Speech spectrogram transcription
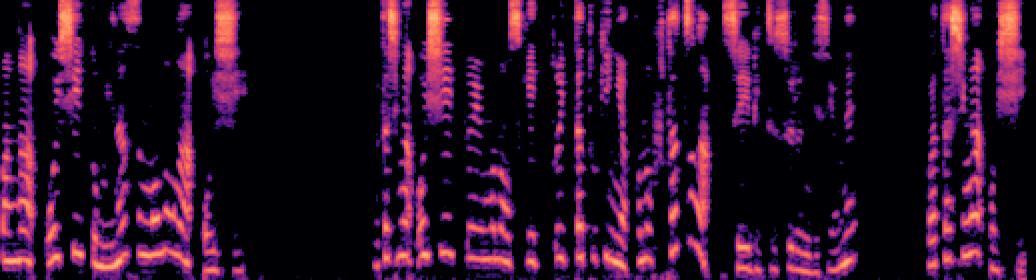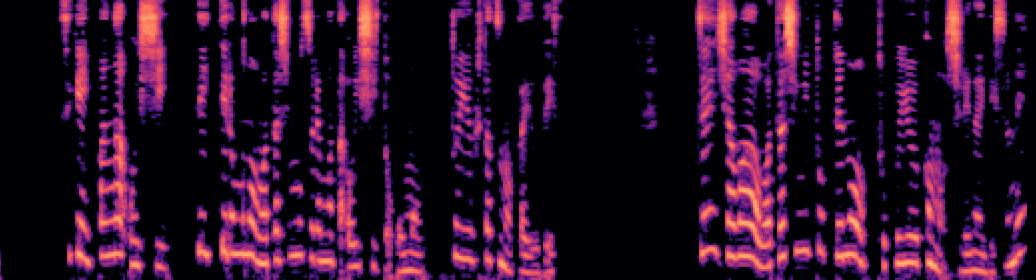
般が美味しいとみなすものが美味しい。私が美味しいというものを好きといった時にはこの2つが成立するんですよね。私が美味しい。世間一般が美味しいって言ってるものを私もそれまた美味しいと思うという2つの態度です。前者は私にとっての特有かもしれないですよね。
